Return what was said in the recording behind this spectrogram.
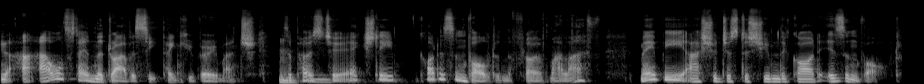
You know, I, I will stay in the driver's seat, thank you very much, as mm-hmm. opposed to actually, God is involved in the flow of my life. Maybe I should just assume that God is involved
